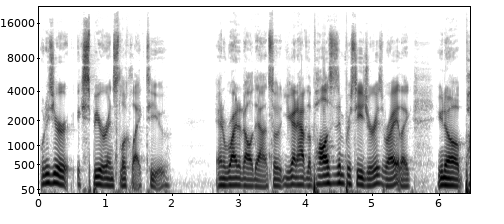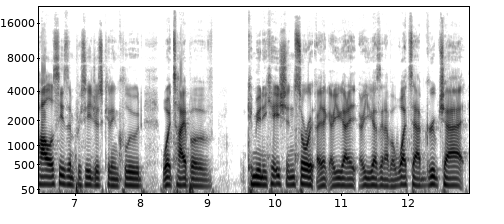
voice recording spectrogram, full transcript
what does your experience look like to you? And write it all down. So you're gonna have the policies and procedures, right? Like, you know, policies and procedures could include what type of communication sort are you guys are you guys gonna have a WhatsApp group chat?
